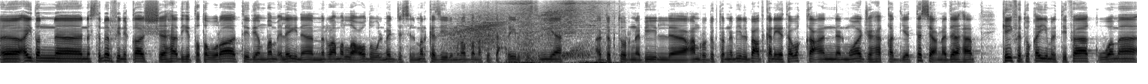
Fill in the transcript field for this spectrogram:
أيضا نستمر في نقاش هذه التطورات إذ ينضم إلينا من رام الله عضو المجلس المركزي لمنظمة التحرير الفلسطينية الدكتور نبيل عمرو. دكتور نبيل البعض كان يتوقع أن المواجهة قد يتسع مداها. كيف تقيم الاتفاق وما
